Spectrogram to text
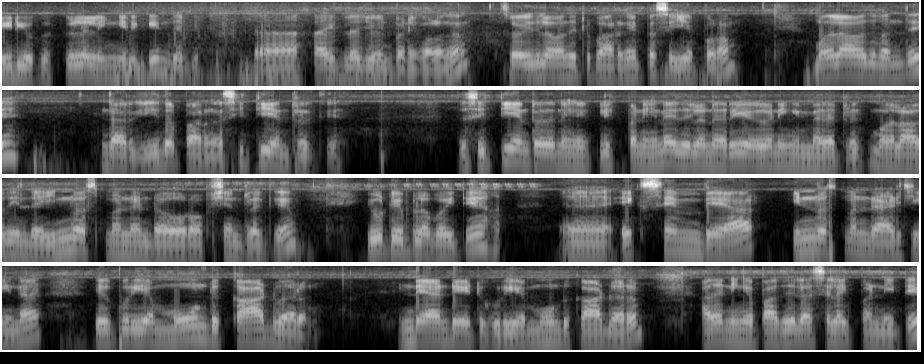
வீடியோக்கு கீழே லிங்க் இருக்குது இந்த சைட்டில் ஜாயின் பண்ணிக்கொள்ளுங்க. ஸோ இதில் வந்துட்டு பாருங்கள் இப்போ செய்ய போகிறோம் முதலாவது வந்து இதாக இருக்குது இதை பாருங்கள் சிட்டி இருக்குது இந்த சிட்டின்றதை நீங்கள் கிளிக் பண்ணிங்கன்னா இதில் நிறைய ஏர்னிங் மெதட் இருக்குது முதலாவது இந்த இன்வெஸ்ட்மெண்ட் என்ற ஒரு ஆப்ஷன் இருக்குது யூடியூப்பில் போயிட்டு எக்ஸ்எம்பிஆர் இன்வெஸ்ட்மெண்ட் அடிச்சிங்கன்னா இதுக்குரிய மூன்று கார்டு வரும். இண்டியா டேட்டுக்குரிய மூன்று கார்டு வரும். அதை நீங்கள் பதில் செலக்ட் பண்ணிவிட்டு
